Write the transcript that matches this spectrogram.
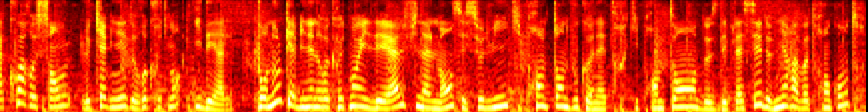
À quoi ressemble le cabinet de recrutement idéal Pour nous, le cabinet de recrutement idéal, finalement, c'est celui qui prend le temps de vous connaître, qui prend le temps de se déplacer, de venir à votre rencontre,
